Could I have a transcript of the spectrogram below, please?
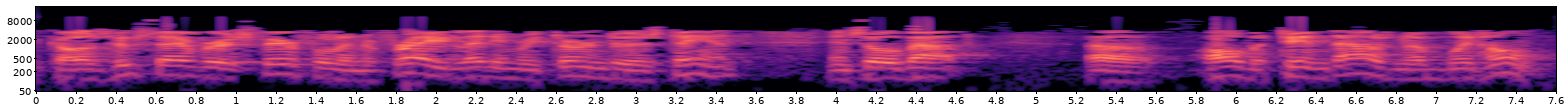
because whosoever is fearful and afraid, let him return to his tent. And so about uh, all but 10,000 of them went home.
